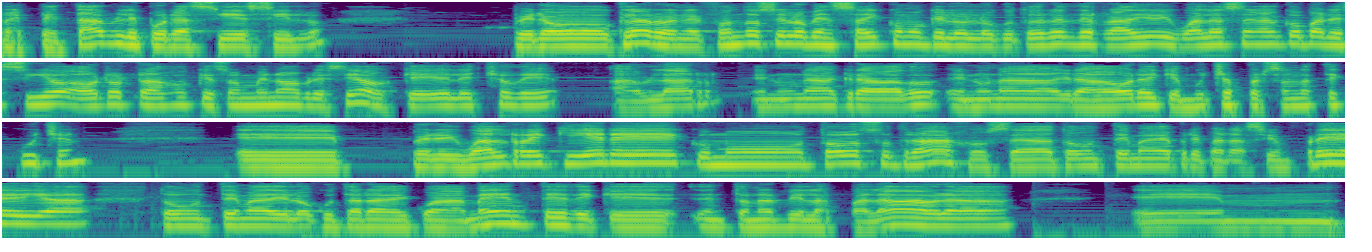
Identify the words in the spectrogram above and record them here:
respetable, por así decirlo. Pero claro, en el fondo si lo pensáis como que los locutores de radio igual hacen algo parecido a otros trabajos que son menos apreciados, que es el hecho de hablar en una grabado, en una grabadora y que muchas personas te escuchen. Eh, pero igual requiere como todo su trabajo, o sea, todo un tema de preparación previa, todo un tema de locutar adecuadamente, de que entonar bien las palabras, em,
